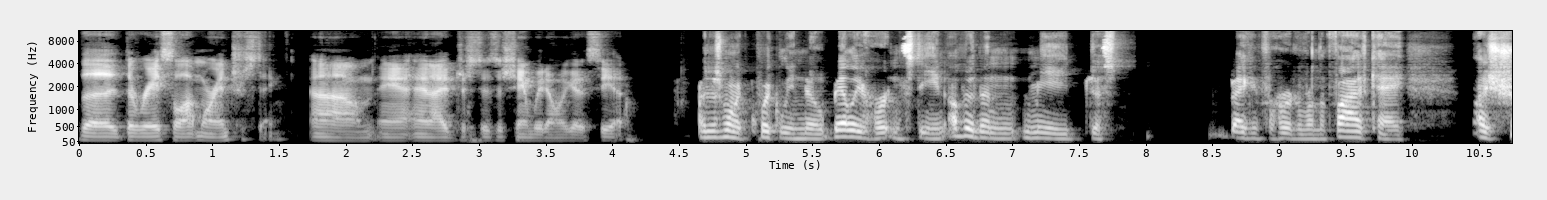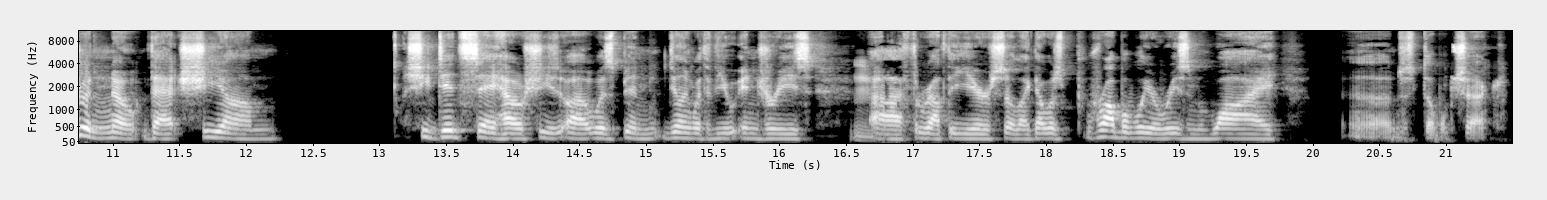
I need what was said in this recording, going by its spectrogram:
the the race a lot more interesting. Um, and, and I just it's a shame we don't get to see it. I just want to quickly note Bailey Hertenstein, other than me just begging for her to run the 5K, I should note that she um she did say how she uh, was been dealing with a few injuries Mm. uh, throughout the year, so like that was probably a reason why. Uh, just double check.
